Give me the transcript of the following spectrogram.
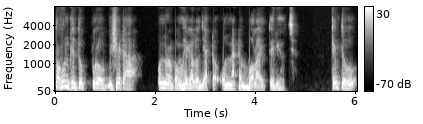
তখন কিন্তু পুরো বিষয়টা অন্যরকম হয়ে গেল যে একটা অন্য একটা বলয় তৈরি হচ্ছে। কিন্তু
